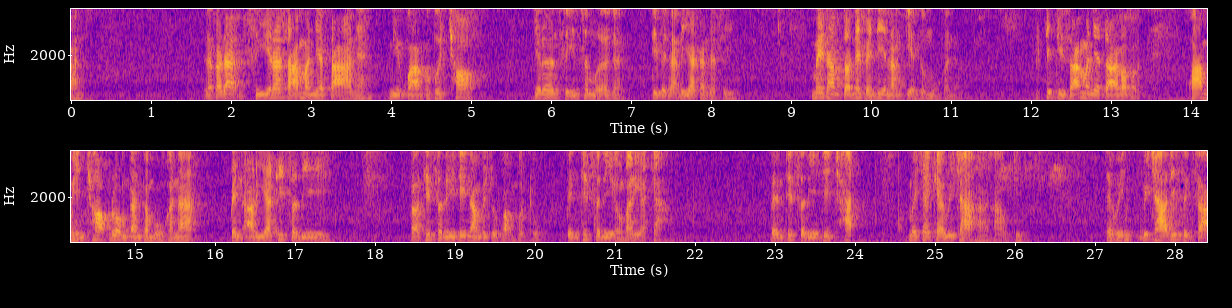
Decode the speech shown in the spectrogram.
กัน แล้วก็ด้านศีลสามัญญาตาเนี่ยมีความประพฤติชอบ เจริญศีลเสมอกัน ที่เป็นอริยกันตศีล ไม่ทำตนให้เป็นที่รังเกียจของหมู่คณะทิฏฐิสามัญญาตาก็ความเห็นชอบร่วมกันกับหมู่คณะ เป็นอริยทฤษฎีก็ทฤษฎีที่นำไปสู่ความพ้นทุกข์เป็นทฤษฎีของพระริยเจ้า เป็นทฤษฎีที่ชัด ไม่ใช่แค่วิชาหาข้าวกิน แต่ววิชาที่ศึกษา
